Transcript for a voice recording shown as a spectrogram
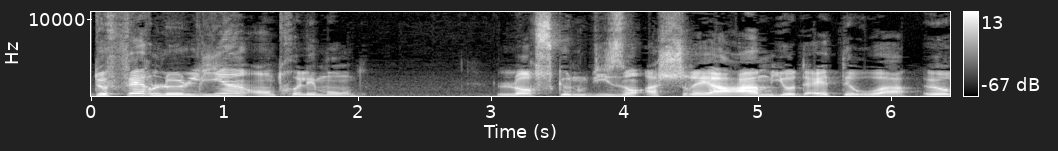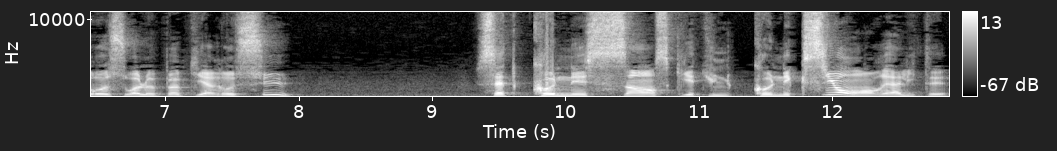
de faire le lien entre les mondes. Lorsque nous disons Ashre Aram Yod heureux soit le peuple qui a reçu cette connaissance qui est une connexion en réalité,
